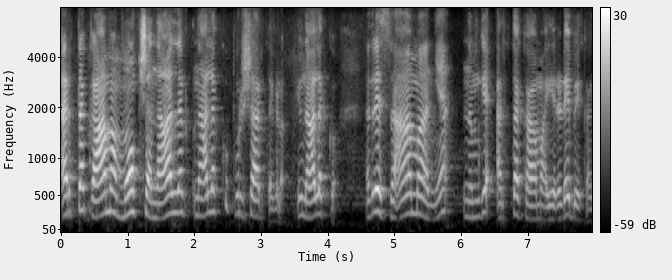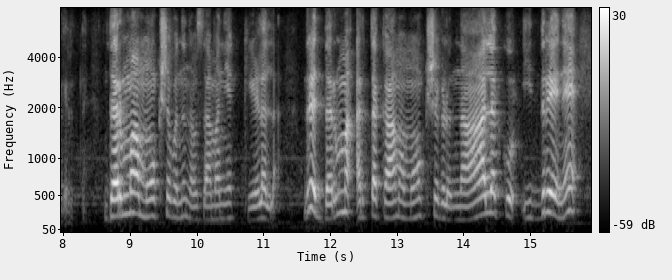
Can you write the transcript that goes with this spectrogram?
ಅರ್ಥ, ಕಾಮ, ಮೋಕ್ಷ ನಾಲ್ಕು ನಾಲ್ಕು ಪುರುಷಾರ್ಥಗಳು. ಇವು ನಾಲ್ಕು. ಅಂದ್ರೆ ಸಾಮಾನ್ಯ ನಮ್ಗೆ ಅರ್ಥ, ಕಾಮ ಎರಡೇ ಬೇಕಾಗಿರುತ್ತೆ. ಧರ್ಮ, ಮೋಕ್ಷವನ್ನು ನಾವು ಸಾಮಾನ್ಯ ಕೇಳಲ್ಲ. ಅಂದ್ರೆ ಧರ್ಮ, ಅರ್ಥ, ಕಾಮ, ಮೋಕ್ಷಗಳು ನಾಲ್ಕು ಇದ್ರೇನೆ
